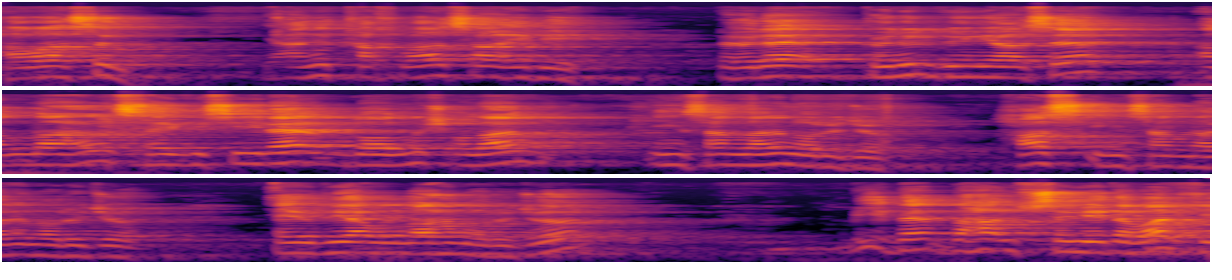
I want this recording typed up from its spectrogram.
havasın yani takva sahibi böyle gönül dünyası Allah'ın sevgisiyle dolmuş olan insanların orucu. Has insanların orucu. Evliyaullah'ın orucu. Bir de daha üst seviyede var ki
